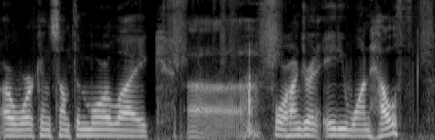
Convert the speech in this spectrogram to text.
are working something more like uh, 481 health.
